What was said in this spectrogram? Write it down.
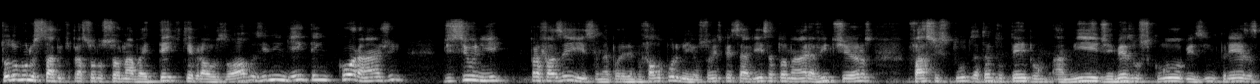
todo mundo sabe que para solucionar vai ter que quebrar os ovos, e ninguém tem coragem de se unir para fazer isso, né? Por exemplo, eu falo por mim, eu sou um especialista, estou na área há 20 anos, faço estudos há tanto tempo, a mídia, mesmo os clubes, empresas,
